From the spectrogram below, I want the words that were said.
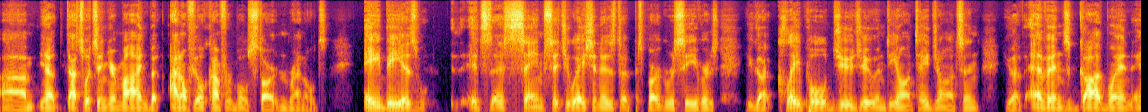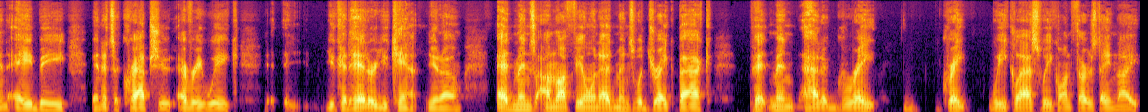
Um, you know, that's what's in your mind, but I don't feel comfortable starting Reynolds. AB is it's the same situation as the Pittsburgh receivers. You got Claypool, Juju, and Diontae Johnson. You have Evans, Godwin, and AB, and it's a crapshoot every week. You could hit or you can't, you know. Edmonds, I'm not feeling Edmonds with Drake back. Pittman had a great, great week last week on Thursday night.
